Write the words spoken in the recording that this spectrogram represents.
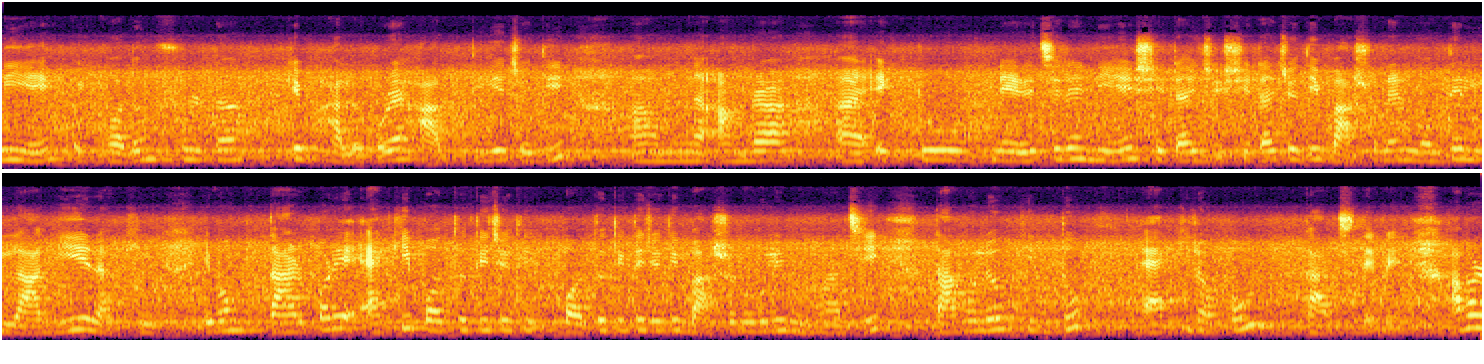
নিয়ে ওই কদম ফুলটাকে ভালো করে হাত দিয়ে যদি আমরা একটু নেড়ে চেড়ে নিয়ে সেটাই সেটা যদি বাসনের মধ্যে লাগিয়ে রাখি এবং তারপরে একই পদ্ধতি যদি, পদ্ধতিতে যদি বাসনগুলি মাজি, তাহলেও কিন্তু একই রকম কাজ দেবে। আবার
